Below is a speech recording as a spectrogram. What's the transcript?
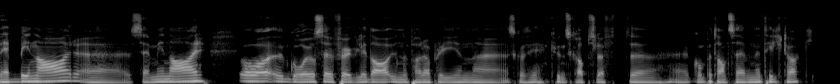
webinar, eh, seminar, og går jo selvfølgelig da under paraplyen skal vi si, Kunnskapsløft, kompetansehevende tiltak.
